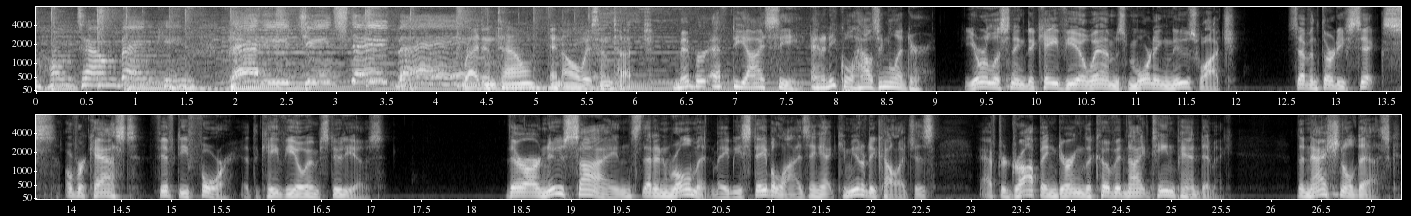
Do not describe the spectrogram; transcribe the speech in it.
hometown banking. Petit Jean State Bank. Right in town and always in touch. Member FDIC and an equal housing lender. You're listening to KVOM's Morning News Watch. 736, overcast 54 at the KVOM studios. There are new signs that enrollment may be stabilizing at community colleges after dropping during the COVID 19 pandemic. The National Desk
